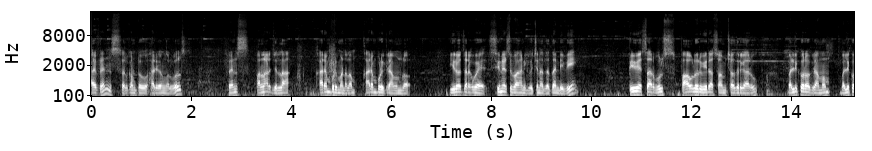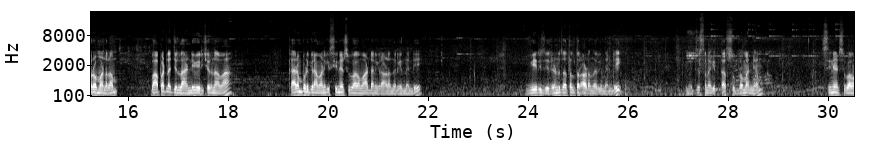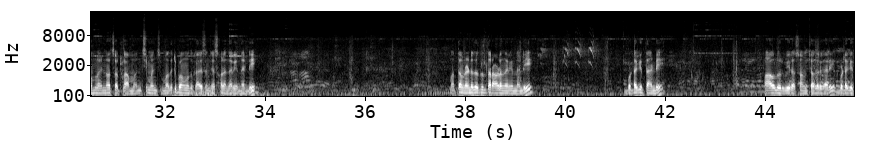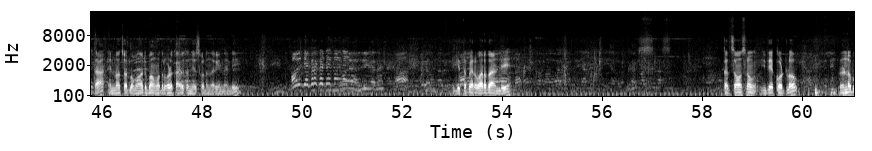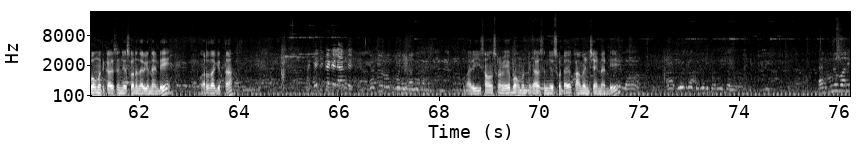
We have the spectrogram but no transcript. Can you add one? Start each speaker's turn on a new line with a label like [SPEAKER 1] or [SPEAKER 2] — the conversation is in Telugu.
[SPEAKER 1] Hi friends welcome to Harivangal bulls friends Palnadu జిల్లా కారెంపూడి మండలం కారెంపూడి గ్రామంలో ఈరోజు జరగబోయే సీనియర్స్ విభాగానికి వచ్చిన జతండి ఇవి. పివిఎస్ఆర్ బుల్స్ పావులూరు వీరాస్వామి చౌదరి గారు బల్లికొరవ గ్రామం బల్లికొరవ మండలం బాపట్ల జిల్లా అండి వీరి చిరునామా. కారెంపూడి గ్రామానికి సీనియర్స్ విభాగం ఆడడానికి రావడం జరిగిందండి. వీరి రెండు జతలతో రావడం జరిగిందండి. మీరు చూస్తున్న గిత్త సుబ్రహ్మణ్యం సీనియర్స్ భాగంలో ఎన్నో చోట్ల మంచి మంచి మొదటి బహుమతులు కైవసం చేసుకోవడం జరిగిందండి. మొత్తం రెండు దత్తులతో రావడం జరిగిందండి. బుడ్డగిత్త అండి. పావులూరు వీరస్వామి చౌదరి గారి బుడ్డగిత్త ఎన్నో చోట్ల మొదటి బహుమతులు కూడా కైవసం చేసుకోవడం జరిగిందండి. ఈ గిత్త పేరు వరద అండి. గత సంవత్సరం ఇదే కోర్టులో రెండో బహుమతి కైవసం చేసుకోవడం జరిగిందండి. వరద గిత్త. మరి ఈ సంవత్సరం ఏ బహుమతిని కైవసం చేసుకుంటాయో కామెంట్ చేయండి అండి
[SPEAKER 2] దాని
